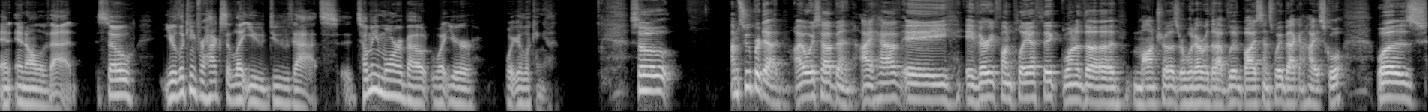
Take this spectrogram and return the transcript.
and, and all of that. So you're looking for hacks that let you do that. Tell me more about what you're what you're looking at. So I'm super dad. I always have been. I have a a very fun play ethic. One of the mantras or whatever that I've lived by since way back in high school was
